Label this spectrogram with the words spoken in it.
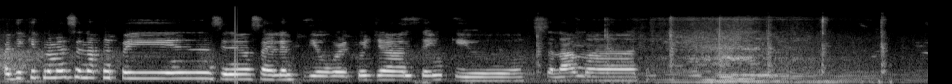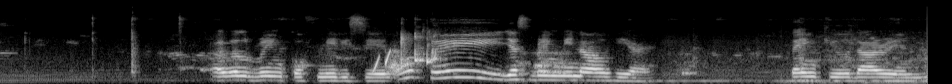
Padikit naman sa nakapin. Sino silent viewer ko dyan. Thank you. Salamat. I will bring cough medicine. Okay. Just bring me now here. Thank you, Darren.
